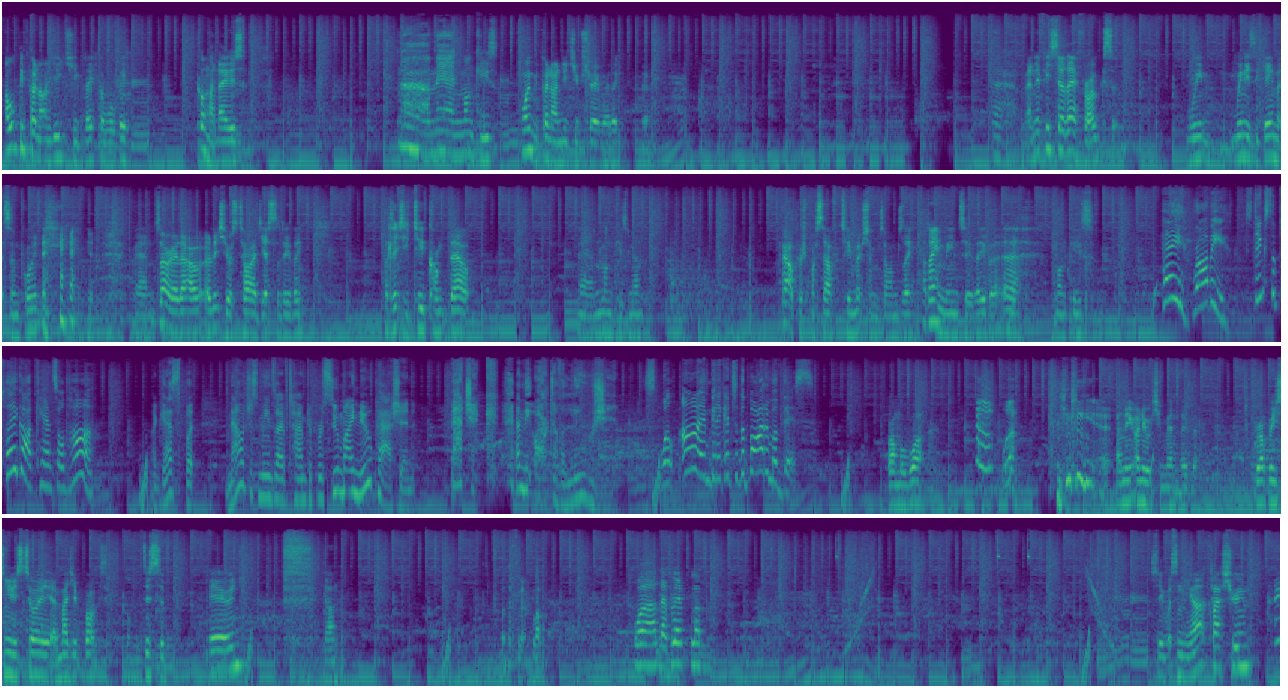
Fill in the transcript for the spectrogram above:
I will be putting it on YouTube, though. I will be. Call my nose. Ah, man, monkeys. I won't be putting on YouTube straight away, though. But- Ah, And if you're still there, frogs, we we need to game at some point. man, sorry, I, I literally was tired yesterday, though. I was literally too conked out. Man, monkeys, man. I think I push myself too much sometimes, though. I don't mean to, though, but, uh, monkeys. Hey, Robbie! Stinks the play got canceled, huh? I guess, but now it just means I have time to pursue my new passion magic and the art of illusion. Well, I'm gonna get to the bottom of this. From what? what? yeah, I knew, I knew what you meant, though, but. Robbie's newest toy, a magic box of disappearing. Damn. What the flip flop? What the flip flop? See what's in the art classroom. Can't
